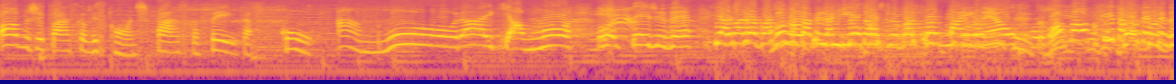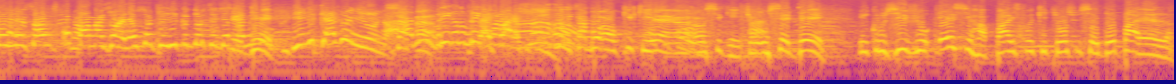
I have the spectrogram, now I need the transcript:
Ovos de Páscoa Visconde. Páscoa feita com amor. Ai, que amor. Gostei de ver. E agora vamos abrir aqui então o painel. Opa, o que está acontecendo? Só desculpar, mas olha, eu sou Tirica, deu CD pra CD. mim. E ele quer ganhar. Ah, não briga, não briga. Sai Não, não, sabe o que que é? É o seguinte, o CD, inclusive esse rapaz foi que trouxe o CD pra ela.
